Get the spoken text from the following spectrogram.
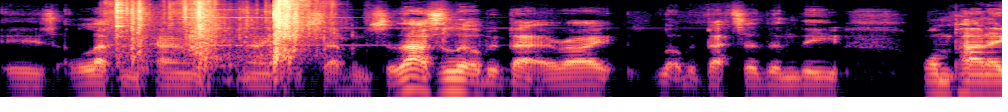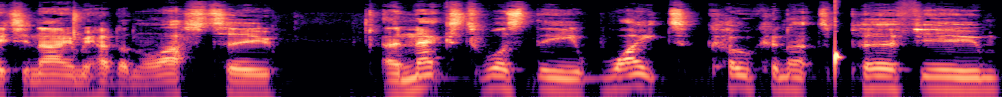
is eleven pounds ninety seven. So that's a little bit better, right? A little bit better than the one pound eighty nine we had on the last two. And next was the white coconut perfume.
